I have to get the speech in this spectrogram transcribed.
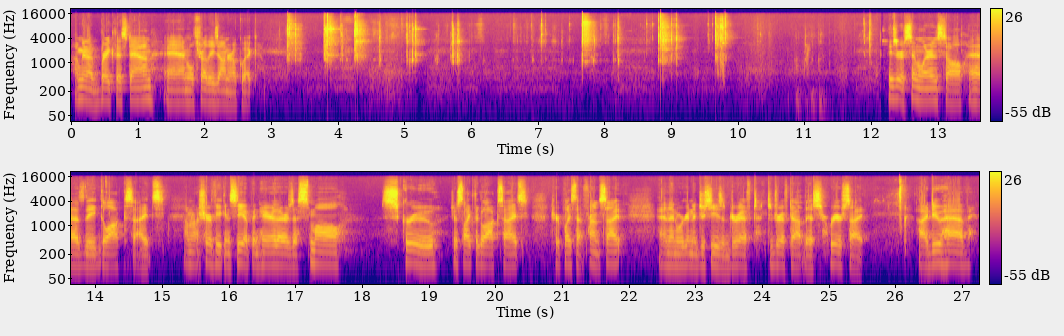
I'm gonna break this down and we'll throw these on real quick. These are a similar install as the Glock sights. I'm not sure if you can see up in here, there's a small screw, just like the Glock sights, to replace that front sight and then we're going to just use a drift to drift out this rear sight. I do have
